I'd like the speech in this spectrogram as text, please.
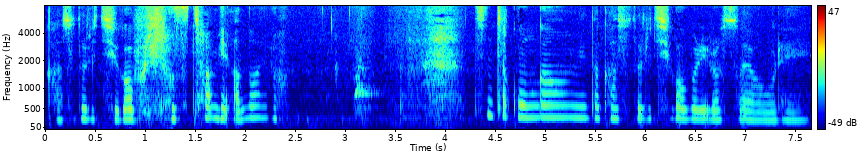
가수들이 직업을 잃어서 잠이 안 와요. 진짜 공감합니다. 가수들이 직업을 잃었어요, 올해.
